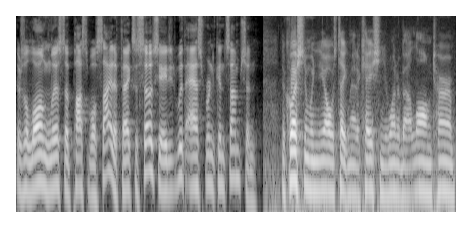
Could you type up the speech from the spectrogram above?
There's a long list of possible side effects associated with aspirin consumption. The question when you always take medication, you wonder about long term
